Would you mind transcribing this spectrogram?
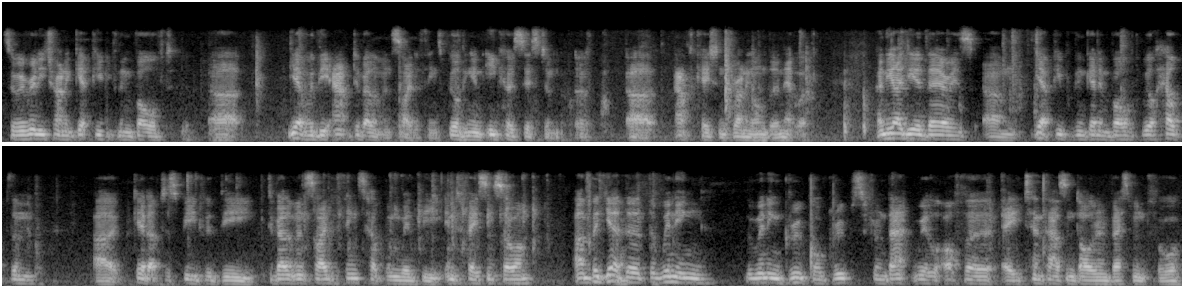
So we're really trying to get people involved, uh, yeah, with the app development side of things, building an ecosystem of uh, applications running on the network. And the idea there is, um, yeah, people can get involved. We'll help them uh, get up to speed with the development side of things, help them with the interface and so on. Um, but yeah, the, the winning the winning group or groups from that will offer a ten thousand dollar investment for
